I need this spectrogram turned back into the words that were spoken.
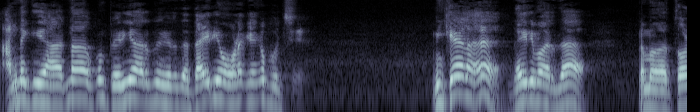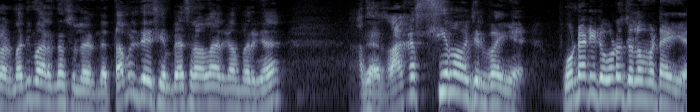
அன்னைக்கு அண்ணாவுக்கும் பெரியாருக்கும் இருந்த தைரியம் உனக்கு எங்க போச்சு? நீ கேள தைரியமா இருந்தா. நம்ம தோழர் மதிமா இருந்தா சொல்ல இருந்த தமிழ் தேசியம் பேசுறவங்களாம் இருக்கான் பாருங்க அதை ரகசியமா வச்சிருப்பாங்க. பொண்டாட்டிட்ட கூட சொல்ல மாட்டாங்க.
